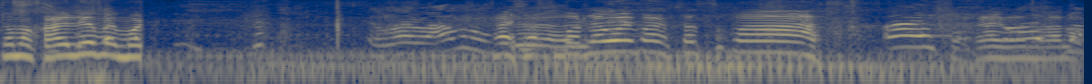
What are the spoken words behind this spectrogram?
તમે ખાઈ લે ભાઈ આવું. સસમા લાવો સસમા કાંઈ વાંધો હાલો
